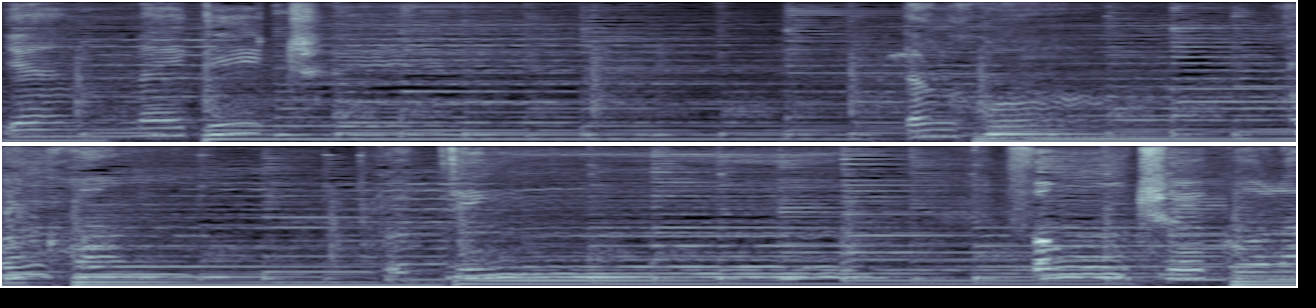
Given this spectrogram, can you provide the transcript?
眼眉低垂，灯火昏黄不定，风吹过来，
